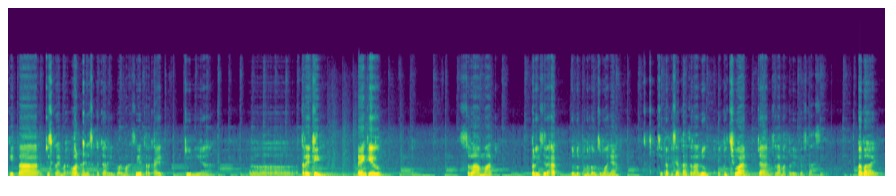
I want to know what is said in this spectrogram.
kita disclaimer on hanya sekedar informasi terkait dunia e, trading thank you selamat beristirahat untuk teman-teman semuanya Jaga kesehatan selalu, happy cuan, dan selamat berinvestasi. Bye-bye.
